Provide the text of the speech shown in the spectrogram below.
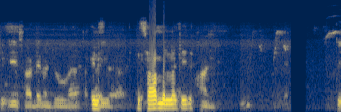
ਤੇ ਇਹ ਸਾਡੇ ਨਾਲ ਜੋ ਹੈ ਧੱਕਾ ਹੀ ਹੋਇਆ। ਇਨਸਾਫ ਮਿਲਣਾ ਚਾਹੀਦਾ? ਹਾਂਜੀ। ਤੇ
